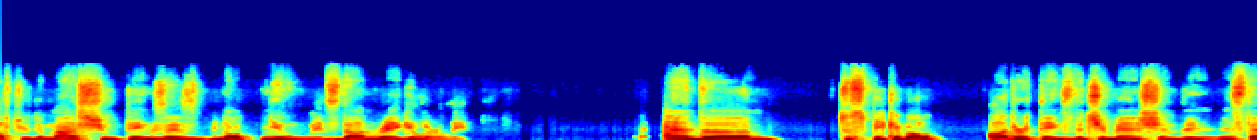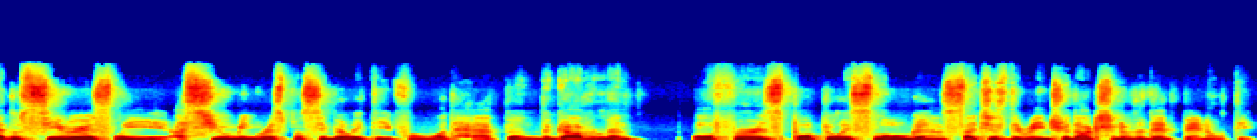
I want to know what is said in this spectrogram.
after the mass shootings is not new. It's done regularly. And um, to speak about other things that you mentioned, instead of seriously assuming responsibility for what happened, the government offers populist slogans such as the reintroduction of the death penalty.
